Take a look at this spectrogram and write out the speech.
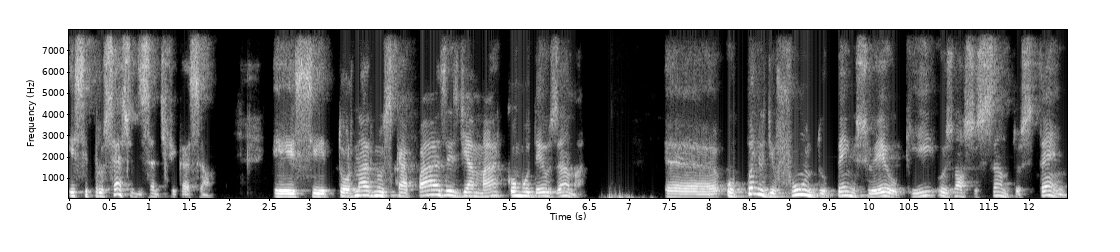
esse processo de santificação, esse tornar-nos capazes de amar como Deus ama. É, o pano de fundo, penso eu, que os nossos santos têm,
